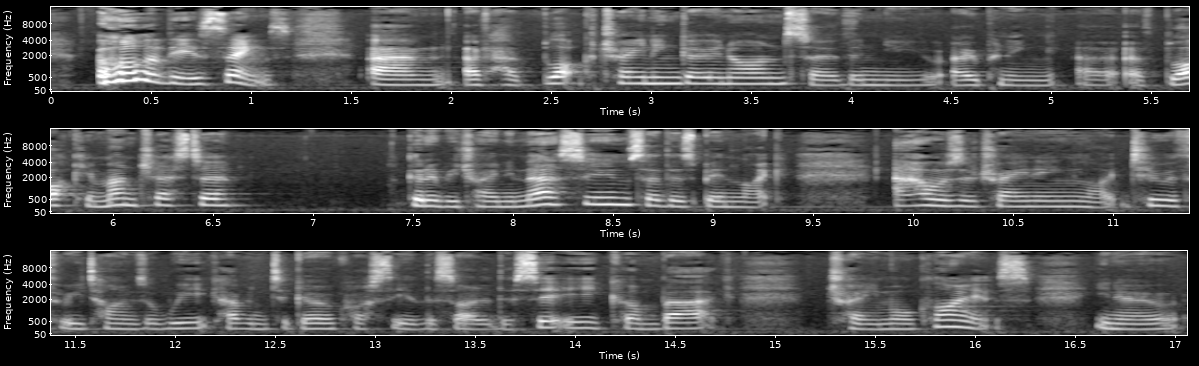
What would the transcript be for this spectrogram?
all of these things. Um, I've had block training going on, so the new opening uh, of block in Manchester, going to be training there soon. So there's been like hours of training, like two or three times a week, having to go across the other side of the city, come back, train more clients. You know,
